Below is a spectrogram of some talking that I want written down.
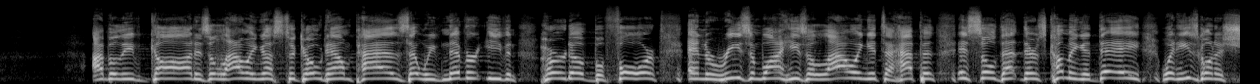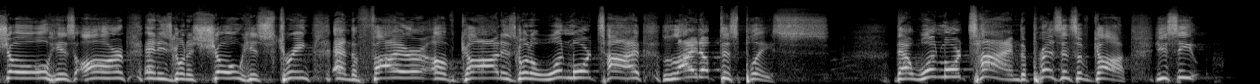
I believe God is allowing us to go down paths that we've never even heard of before. And the reason why He's allowing it to happen is so that there's coming a day when He's going to show His arm and He's going to show His strength, and the fire of God is going to one more time light up this place. That one more time, the presence of God. You see,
